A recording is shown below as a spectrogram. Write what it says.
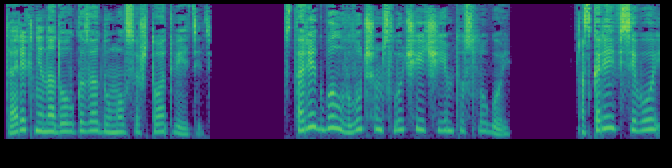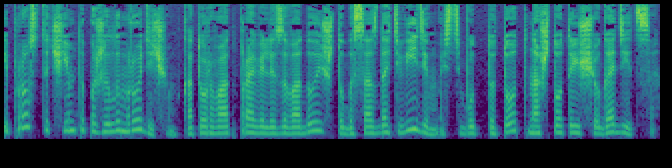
Тарик ненадолго задумался, что ответить. Старик был в лучшем случае чьим-то слугой, а скорее всего и просто чьим-то пожилым родичем, которого отправили за водой, чтобы создать видимость, будто тот на что-то еще годится.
